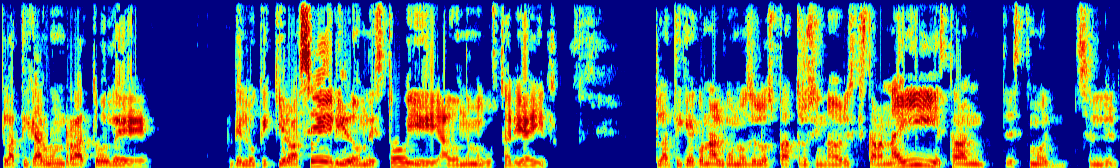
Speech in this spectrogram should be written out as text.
platicar un rato de, de lo que quiero hacer y dónde estoy y a dónde me gustaría ir platiqué con algunos de los patrocinadores que estaban ahí y estaban, se,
